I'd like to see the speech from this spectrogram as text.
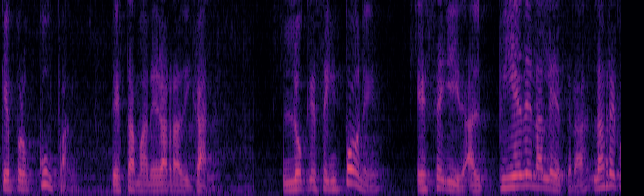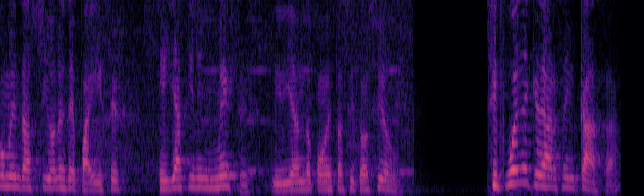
que preocupan de esta manera radical. Lo que se impone es seguir al pie de la letra las recomendaciones de países que ya tienen meses lidiando con esta situación. Si puede quedarse en casa,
